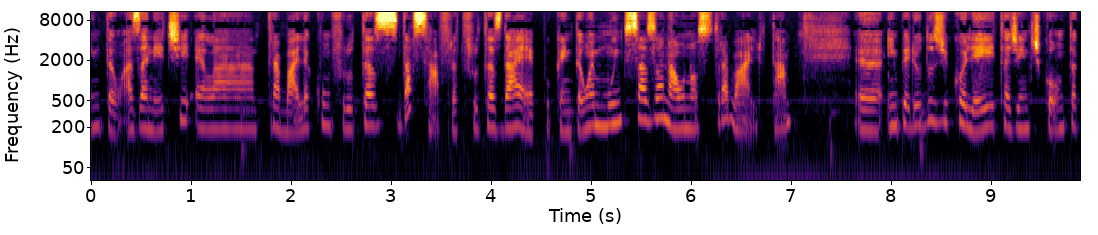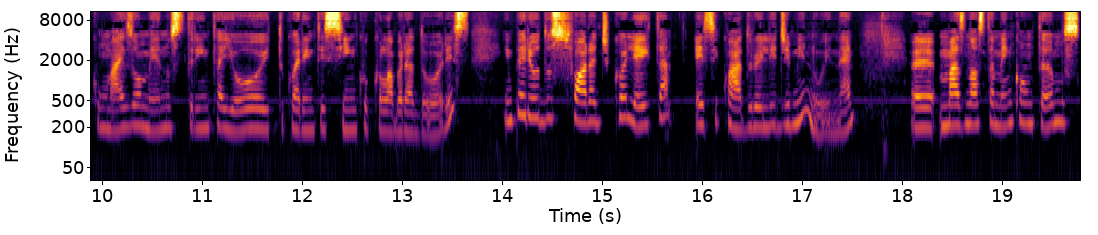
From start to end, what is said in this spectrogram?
Então, a Zanetti, ela trabalha com frutas da safra, frutas da época. Então, é muito sazonal o nosso trabalho, tá? Uh, em períodos de colheita, a gente conta com mais ou menos 38, 45 colaboradores. Em períodos fora de colheita, esse quadro ele diminui, né? Uh, mas nós também contamos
